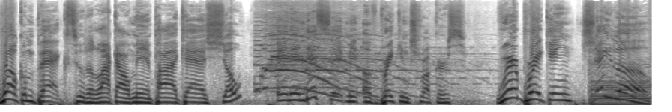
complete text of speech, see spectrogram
Welcome back to the Lockout Men podcast show. And in this segment of Breaking Truckers, we're breaking J Love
